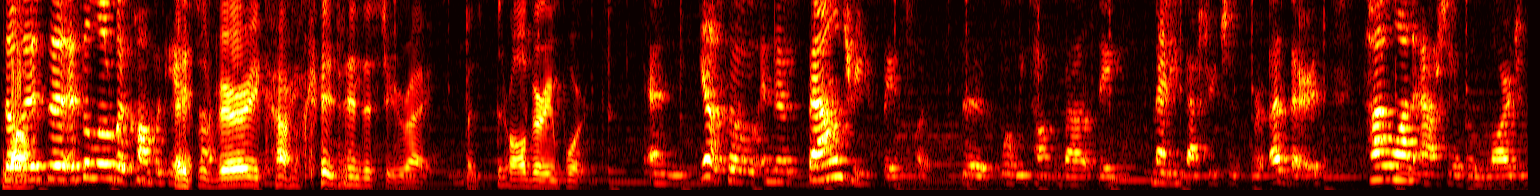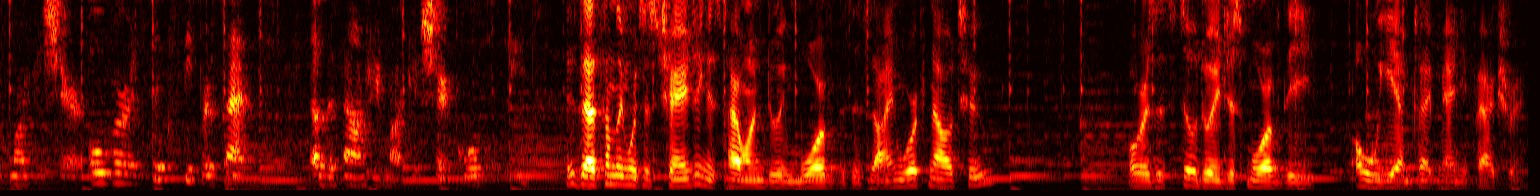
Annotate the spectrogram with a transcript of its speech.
So wow. it's, a, it's a little bit complicated. It's a very complicated industry, right? But they're all very important. And yeah, so in the foundry space, like the what we talked about, they manufacture chips for others. Taiwan actually has the largest market share, over 60% of the foundry market share globally. Is that something which is changing? Is Taiwan doing more of the design work now too? Or is it still doing just more of the OEM type manufacturing?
